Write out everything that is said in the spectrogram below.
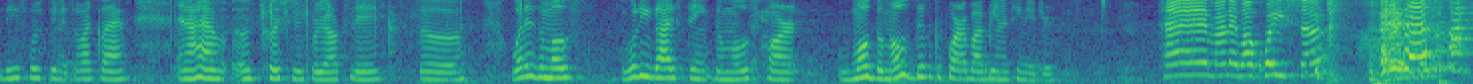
these four students in my class, and I have a question for y'all today. So, what is the most? What do you guys think the most part, most the most difficult part about being a teenager? Hey, my name is Quisha.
